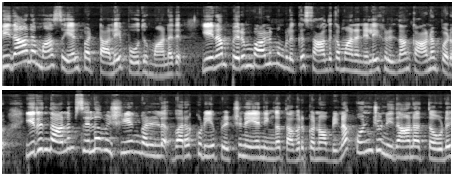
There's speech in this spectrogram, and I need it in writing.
நிதானமாக செயல்பட்டாலே போதுமானது. ஏன்னா பெரும்பாலும் உங்களுக்கு சாதகமான நிலைகள் தான் காணப்படும். இருந்தாலும் சில விஷயங்களில் வரக்கூடிய பிரச்சனையை நீங்கள் தவிர்க்கணும் அப்படின்னா கொஞ்சம் நிதானத்தோடு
